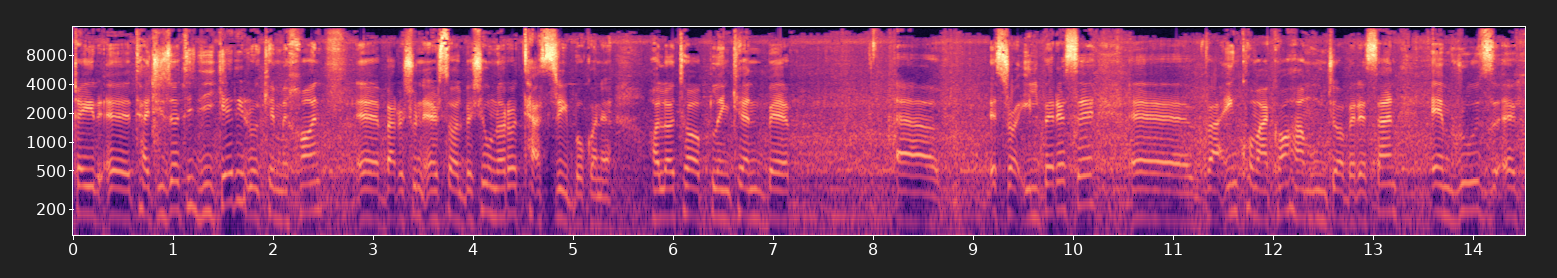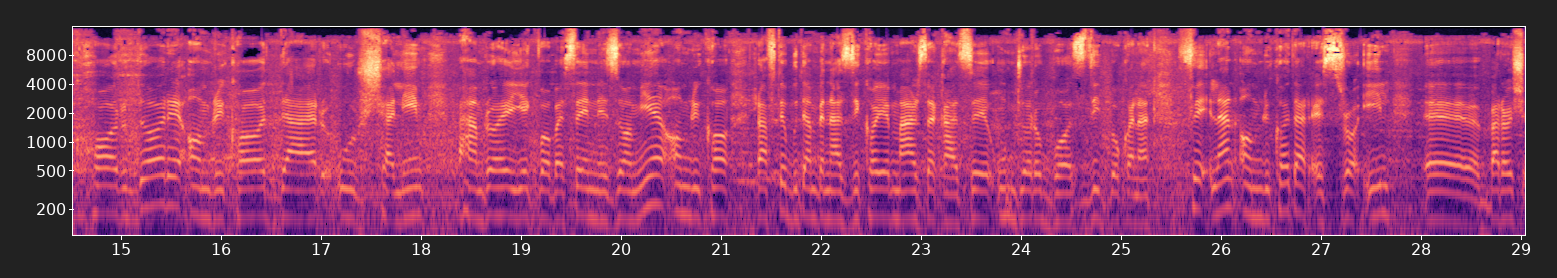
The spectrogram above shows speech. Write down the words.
غیر تجهیزات دیگری رو که می‌خوان براشون ارسال بشه اونا رو تسریع بکنه. حالا تا بلینکن به اسرائیل برسه و این کمک ها هم اونجا برسن امروز کاردار آمریکا در اورشلیم به همراه یک وابسته نظامی آمریکا رفته بودن به نزدیکای مرز غزه اونجا رو بازدید بکنن. فعلا آمریکا در اسرائیل براش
